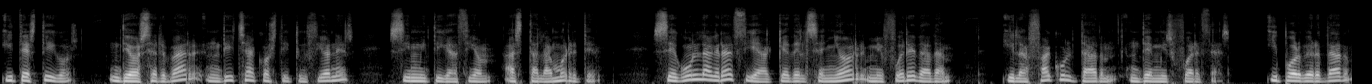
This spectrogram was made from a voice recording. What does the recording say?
y testigos, de observar dichas constituciones sin mitigación hasta la muerte, según la gracia que del Señor me fuere dada y la facultad de mis fuerzas. Y por verdad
